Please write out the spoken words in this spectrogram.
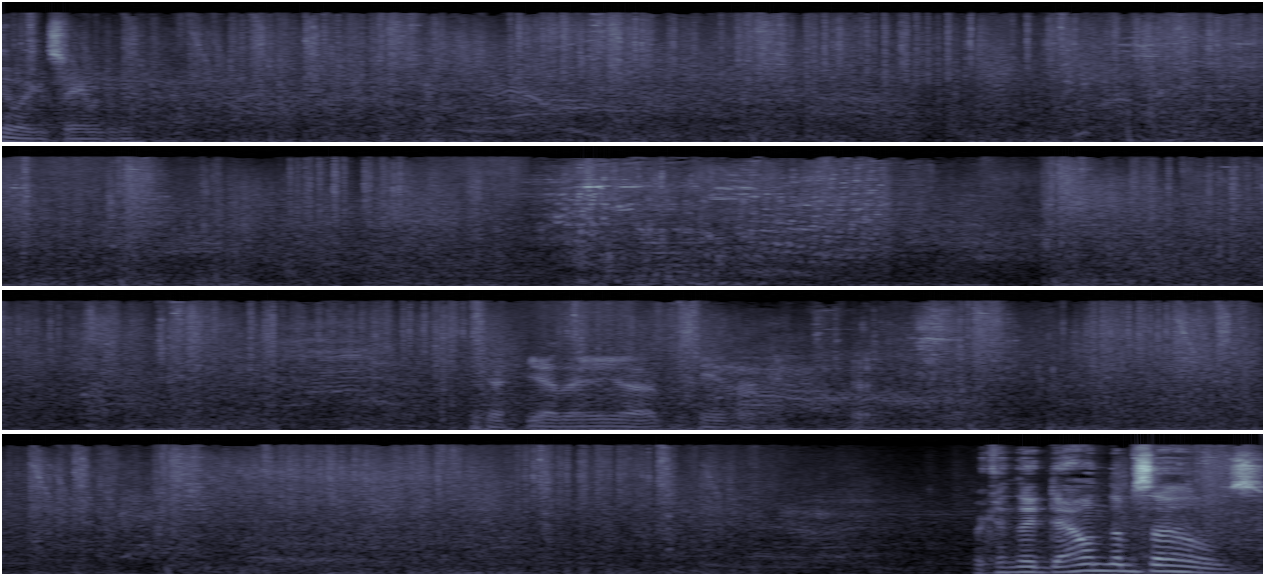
Like it's saying to me. Okay, yeah, Good. But can they down themselves?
